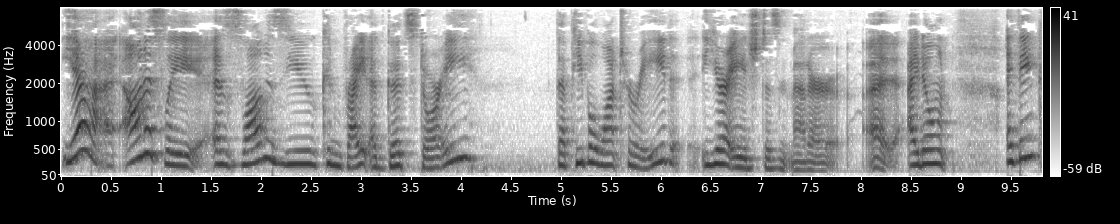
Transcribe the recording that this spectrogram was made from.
Yeah, honestly, as long as you can write a good story that people want to read, your age doesn't matter. I, I don't. I think.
